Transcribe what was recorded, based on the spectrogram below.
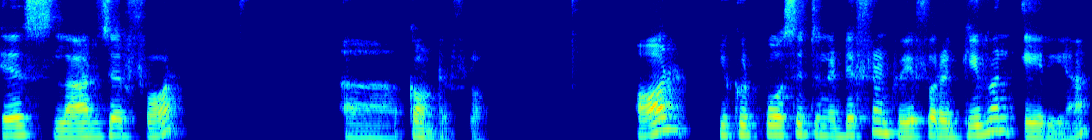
is larger for uh, counter flow. Or you could pose it in a different way for a given area,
